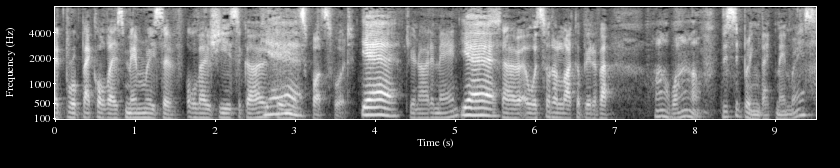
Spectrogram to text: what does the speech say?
it brought back all those memories of all those years ago being Yeah. at Spotswood. yeah, Do you know what I mean? Yeah. So it was sort of like a bit of a, oh, wow, this is bringing back memories.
